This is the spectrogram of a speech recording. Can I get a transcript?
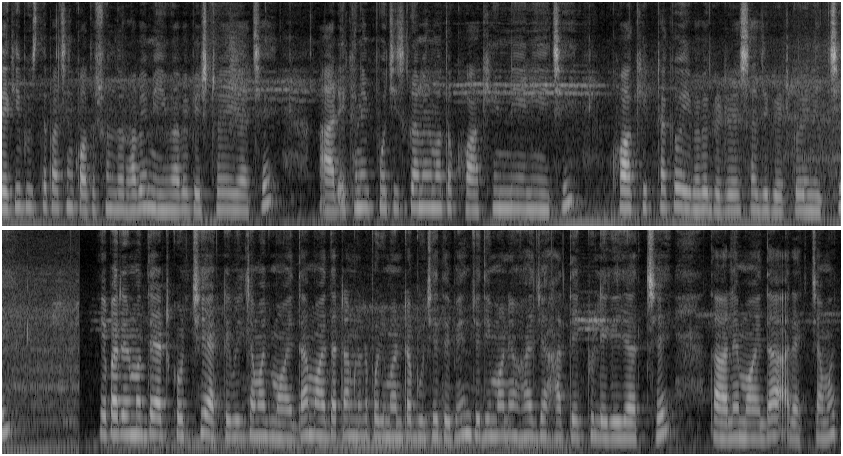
দেখি, বুঝতে পারছেন কত সুন্দরভাবে মিহিভাবে পেস্ট হয়ে গেছে। আর এখানে পঁচিশ গ্রামের মতো খোয়া ক্ষীর নিয়ে নিয়েছি। খোয়া ক্ষীরটাকেও এইভাবে গ্রেডের সাহায্যে গ্রেড করে নিচ্ছি। এবার এর মধ্যে অ্যাড করছি এক টেবিল চামচ ময়দা। ময়দাটা আপনারা পরিমাণটা বুঝে দেবেন। যদি মনে হয় যে হাতে একটু লেগে যাচ্ছে, তাহলে ময়দা আর এক চামচ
